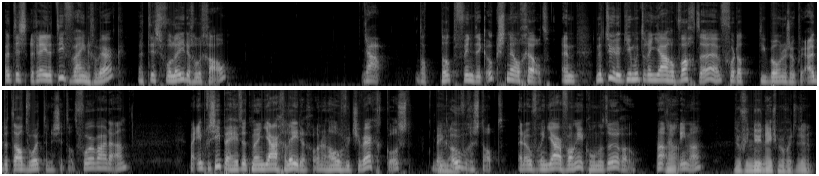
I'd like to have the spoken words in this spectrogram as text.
Het is relatief weinig werk. Het is volledig legaal. Ja, dat, dat vind ik ook snel geld. En natuurlijk, je moet er een jaar op wachten hè, voordat die bonus ook weer uitbetaald wordt. En er zitten wat voorwaarden aan. Maar in principe heeft het me een jaar geleden gewoon een half uurtje werk gekost. Ben ik Mhm. overgestapt. En over een jaar vang ik 100 euro. Nou, Ja. prima. Daar hoef je nu niks meer voor te doen.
